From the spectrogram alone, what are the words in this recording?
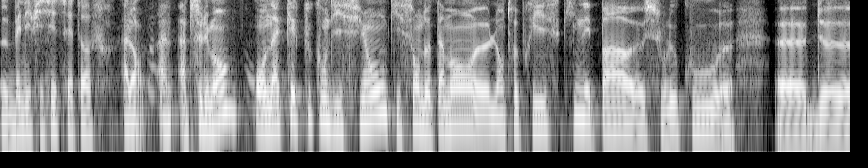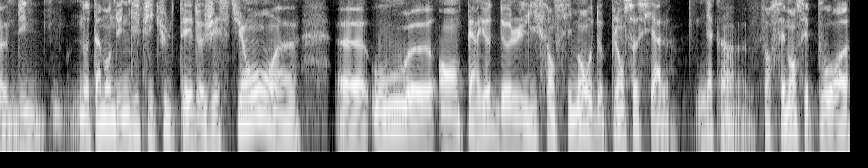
bénéficier de cette offre? Alors, absolument. On a quelques conditions qui sont notamment l'entreprise qui n'est pas sous le coup de, notamment d'une difficulté de gestion ou en période de licenciement ou de plan social. D'accord. forcément, c'est pour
